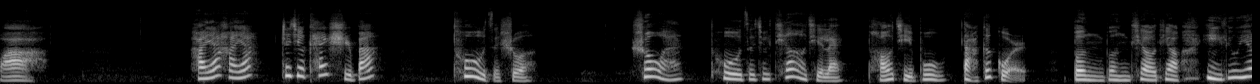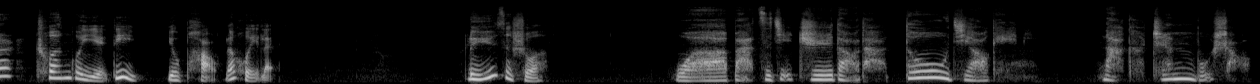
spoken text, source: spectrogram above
啊。”“好呀，好呀，这就开始吧。”兔子说。说完，兔子就跳起来，跑几步，打个滚儿。蹦蹦跳跳，一溜烟儿穿过野地，又跑了回来。驴子说：“我把自己知道的都教给你，那可真不少。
